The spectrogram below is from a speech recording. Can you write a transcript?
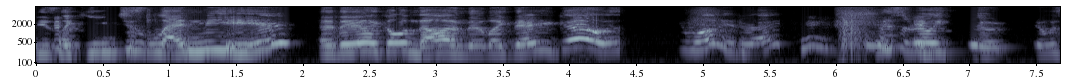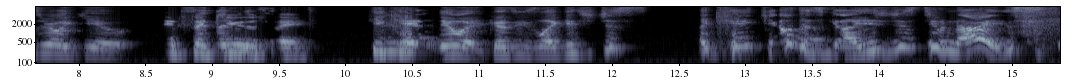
He's like, "You just lend me here," and they're like, "Oh no!" And they're like, "There you go. You wanted, right?" It was really cute. It was really cute. It's the cutest thing. He can't do it because he's like, "It's just." I can't kill this guy. He's just too nice.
